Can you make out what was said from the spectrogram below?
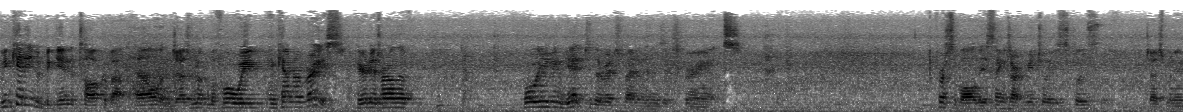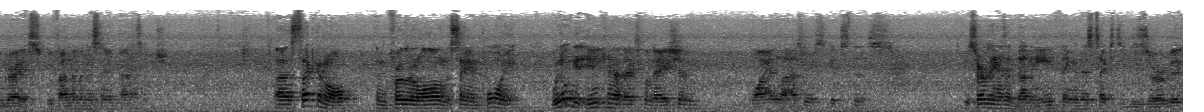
We can't even begin to talk about hell and judgment before we encounter grace. Here it is on the before we even get to the rich man and his experience. First of all, these things aren't mutually exclusive. Judgment and grace. We find them in the same passage. Uh, second of all, and further along the same point, we don't get any kind of explanation why Lazarus gets this. He certainly hasn't done anything in this text to deserve it.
